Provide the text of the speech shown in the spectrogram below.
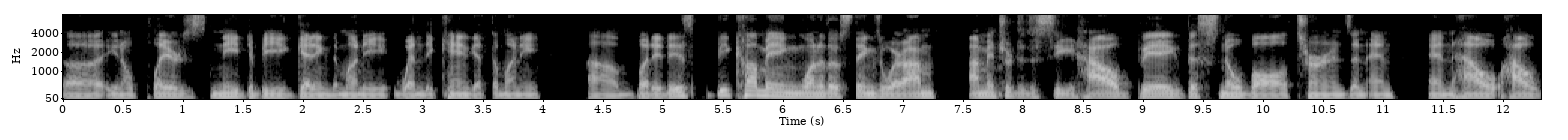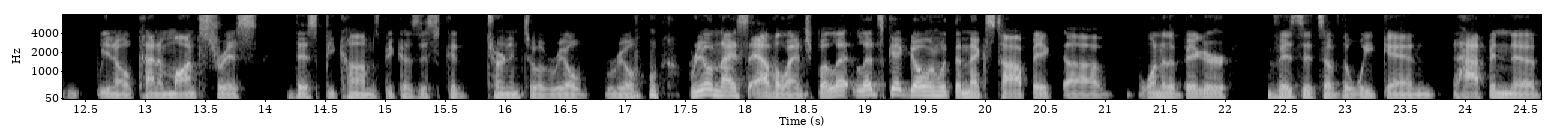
Uh, you know, players need to be getting the money when they can get the money. Um, but it is becoming one of those things where I'm I'm interested to see how big the snowball turns and and and how how you know kind of monstrous this becomes because this could turn into a real real real nice avalanche. But let, let's get going with the next topic. Uh one of the bigger visits of the weekend happened to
